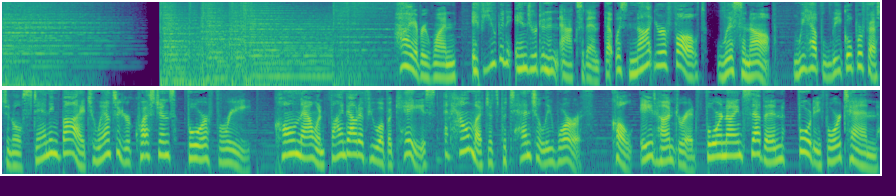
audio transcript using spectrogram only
Hi, everyone. If you've been injured in an accident that was not your fault, listen up. We have legal professionals standing by to answer your questions for free. Call now and find out if you have a case and how much it's potentially worth. Call 800 497 4410.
